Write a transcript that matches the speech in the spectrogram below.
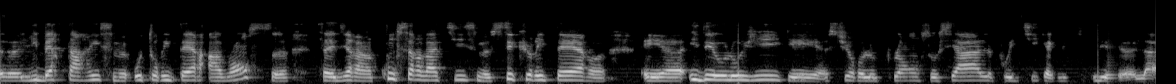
euh, libertarisme autoritaire avancent, c'est-à-dire un conservatisme sécuritaire et euh, idéologique et sur le plan social, politique, avec la,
